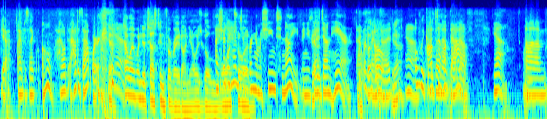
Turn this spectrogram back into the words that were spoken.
yeah, I was like, oh, how how does that work? Yeah. Yeah. That way, when you're testing for radon, you always go more I should have had toward. you bring a machine tonight, and you could Yeah. have done here. That would have been have, good. yeah. Oh, we could have done hook that that live. up. Yeah. Um,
